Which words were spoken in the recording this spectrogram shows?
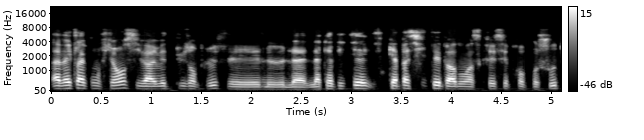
avec la confiance, il va arriver de plus en plus et le, la, la capacité, capacité pardon, à se créer ses propres shoots,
